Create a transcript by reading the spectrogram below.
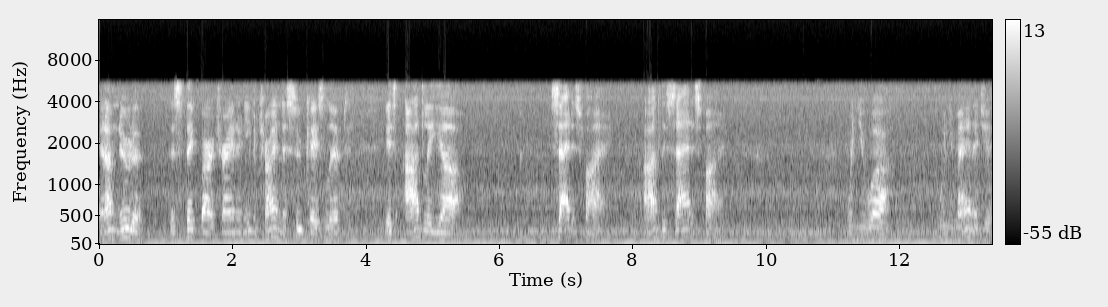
And I'm new to this thick bar train and even trying this suitcase lift. It's oddly uh, satisfying. Oddly satisfying when you uh, when you manage it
